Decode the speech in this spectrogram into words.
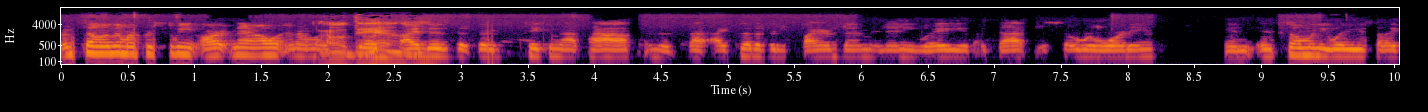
and some of them are pursuing art now, and I'm like, Oh, so damn. excited that they're taking that path and that, that I could have inspired them in any way like that. Is so rewarding, in in so many ways that I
